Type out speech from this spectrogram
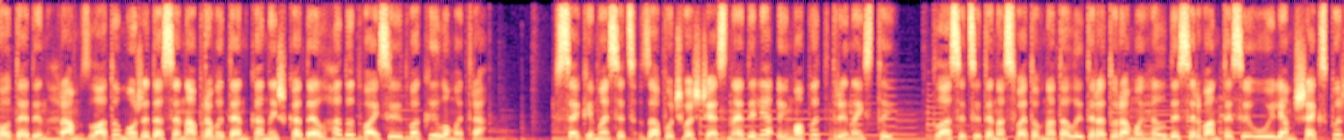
От 1 грам злато може да се направи тенка нишка дълга до 22 км. Всеки месец започващ с неделя има петък 13. Класиците на световната література Мигел де Сервантес и Уилям Шекспир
